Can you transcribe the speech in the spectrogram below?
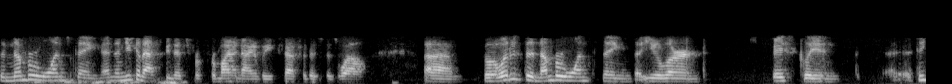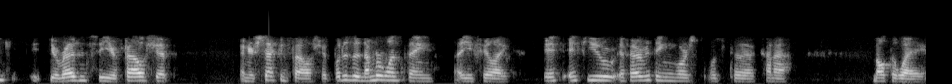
the number one thing? And then you can ask me this for for my nine weeks after this as well. Um, but what is the number one thing that you learned, basically in I think your residency, your fellowship, and your second fellowship? What is the number one thing that you feel like if if you if everything was was to kind of melt away,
